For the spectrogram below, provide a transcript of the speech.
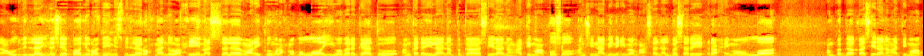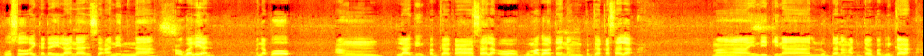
أعوذ بالله من الشيطان الرجيم بسم الله الرحمن الرحيم السلام عليكم ورحمة الله وبركاته Ang kadahilan ng pagkasira ng ating mga puso Ang sinabi ni Imam Ahsan al-Basari rahimahullah Ang pagkakasira ng ating mga puso ay kadahilanan sa anim na kaugalian Una po ang laging pagkakasala o gumagawa tayo ng pagkakasala mga hindi kinalugdan ng ating tagapaglikha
